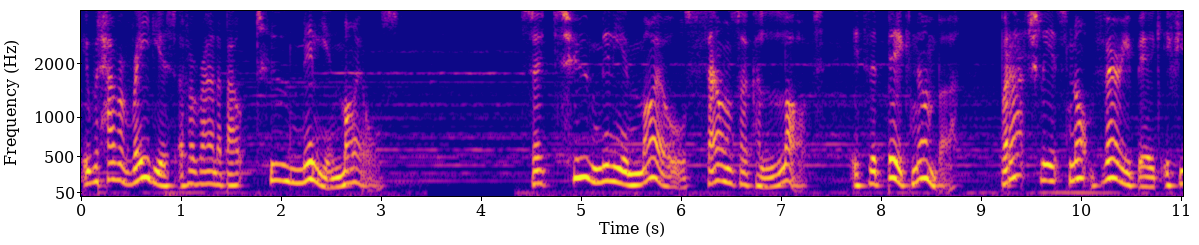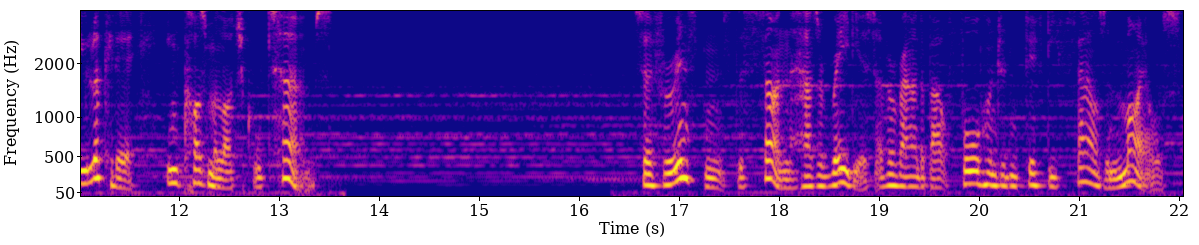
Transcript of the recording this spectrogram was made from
it would have a radius of around about 2 million miles. So 2 million miles sounds like a lot, it's a big number, but actually it's not very big if you look at it in cosmological terms. So for instance, the Sun has a radius of around about 450,000 miles,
